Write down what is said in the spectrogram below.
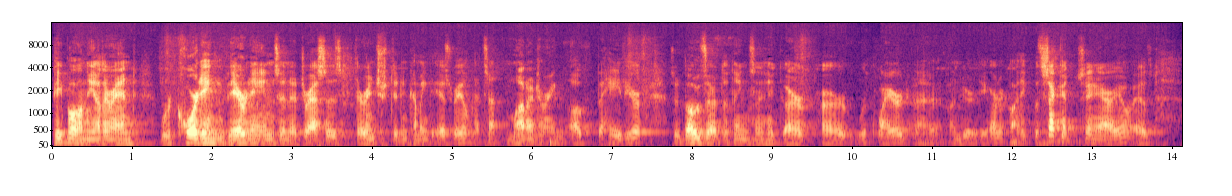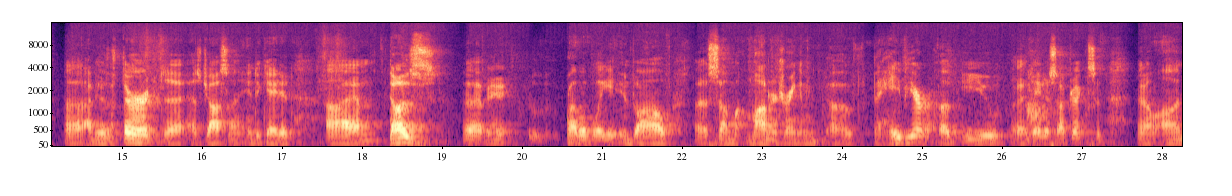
people on the other end recording their names and addresses. If they're interested in coming to Israel, that's not monitoring of behavior. So those are the things I think are, are required uh, under the article. I think the second scenario, as, uh, I mean, the third, uh, as Jocelyn indicated, um, does uh, probably involve uh, some monitoring of behavior of EU uh, data subjects, and, you know, on,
